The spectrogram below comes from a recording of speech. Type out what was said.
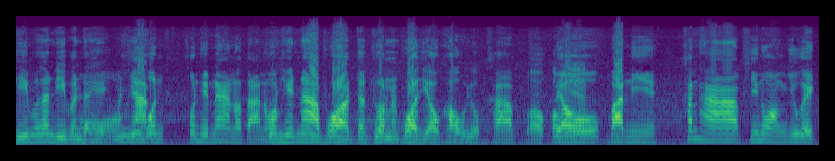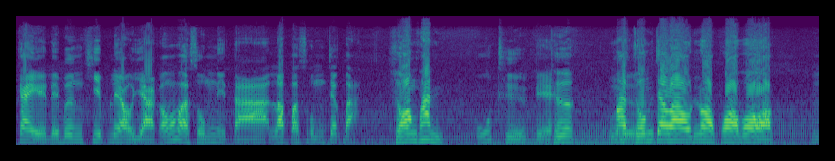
ที่มันท่านดีบันไดอ๋อมันคือยากคนคนเฮ็ดหน้าเนาะตาเนาะคนเห็นหน้าพ่อแต่ช่วงนั้นพ่อสิเอาเขาอยู่ครับเอาเขาแล้วแท้บานนี้คันหาพี่น้องอยู่ใกล้ๆได้เบิ่งคลิปแล้วอยากเอามาผสมนี่ตารับผสมจักบาทสองพันโอ้ถูกเด้เถือกมาสมแต่ว่าเอานอกพ่อบ่ออกอื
